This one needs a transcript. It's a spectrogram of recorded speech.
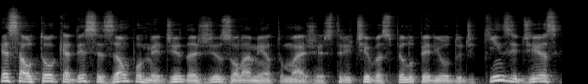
ressaltou que a decisão por medidas de isolamento mais restritivas pelo período de 15 dias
